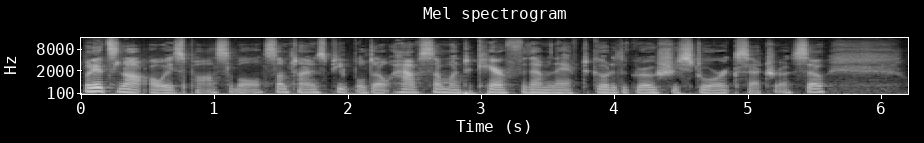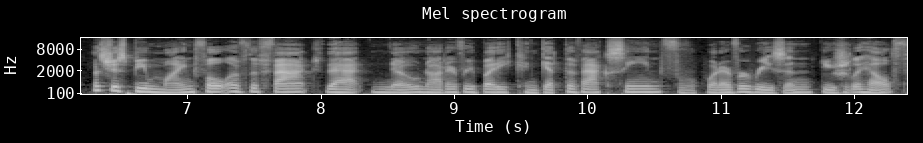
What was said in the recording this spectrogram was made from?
but it's not always possible. Sometimes people don't have someone to care for them, and they have to go to the grocery store, etc. So let's just be mindful of the fact that no, not everybody can get the vaccine for whatever reason, usually health,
